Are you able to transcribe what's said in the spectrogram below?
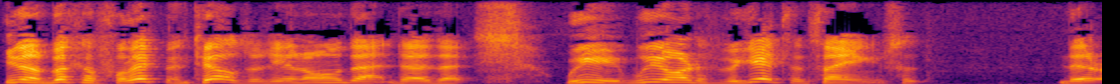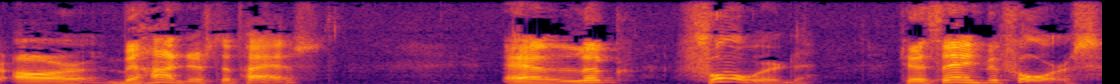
You know, the book of Philippians tells us, you know, that, uh, that we, we are to forget the things that are behind us, the past, and look forward to the things before us,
